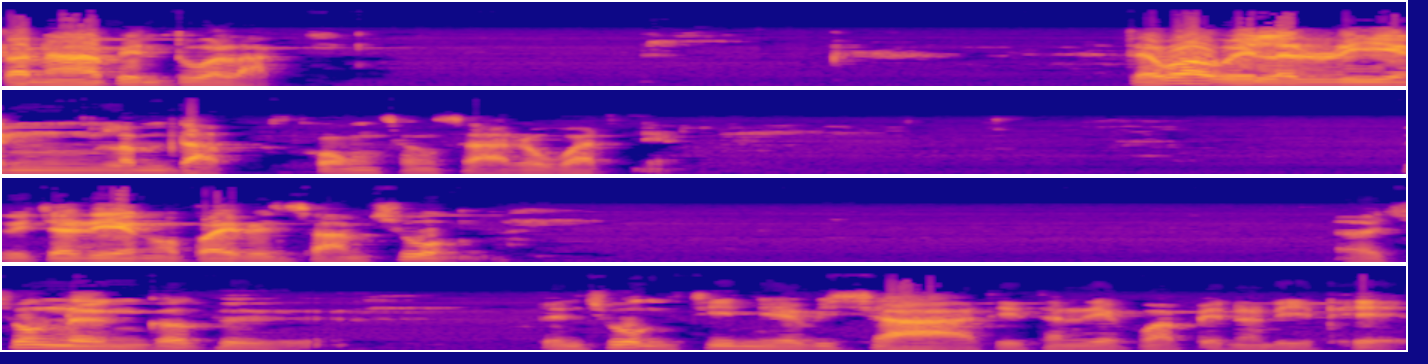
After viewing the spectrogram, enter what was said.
ตัณหาเป็นตัวหลัก แต่ว่าเวลาเรียงลำดับของสังสารวัฏเนี่ยคือจะเรียงออกไปเป็นสามช่วง ช่วงหนึ่งก็คือ เป็นช่วงที่มีวิชาที่ท่านเรียกว่าเป็นอดีตเทศ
